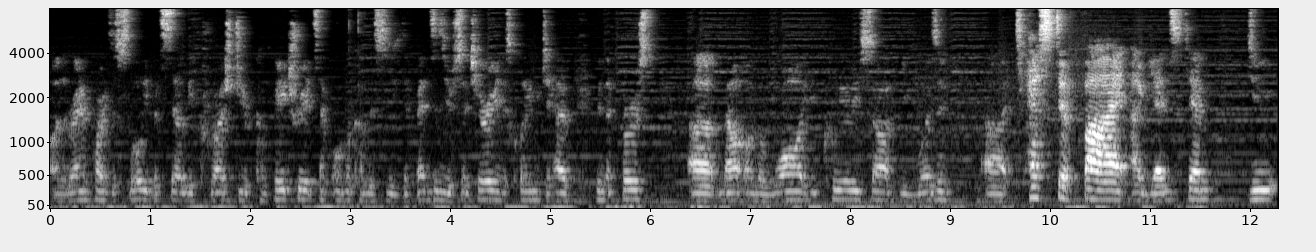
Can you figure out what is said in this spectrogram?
on the ramparts is slowly but steadily crushed. Your compatriots have overcome the city's defenses. Your centurion is claiming to have been the first uh, mount on the wall. You clearly saw he wasn't. Uh, testify against him. Do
